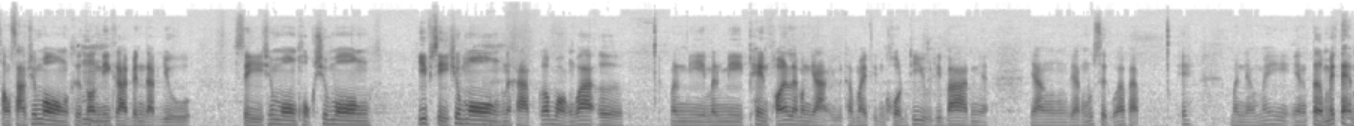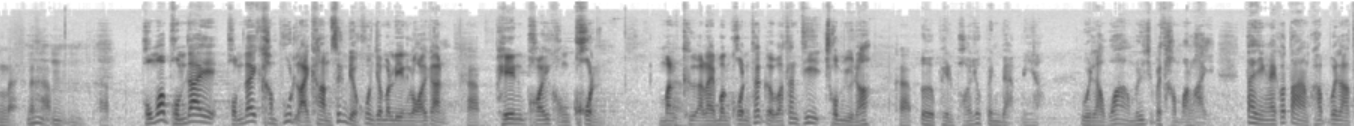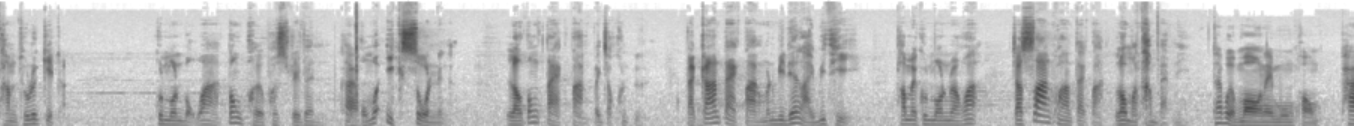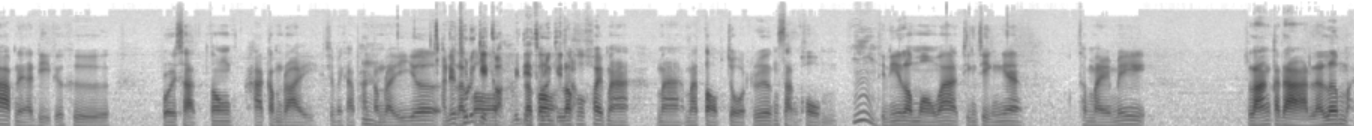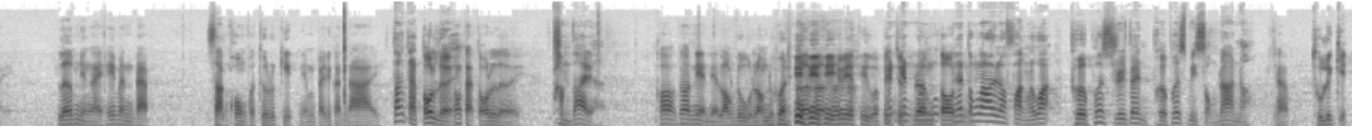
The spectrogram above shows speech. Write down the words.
สองสามชั่วโมง คือตอนนี้กลายเป็นแบบอยู่ 4 ชั่วโมง 6 ชั่วโมง 24 ชั่วโมงนะครับก็มองว่าเออ มันมีมันมีเพนพอยต์อะไรบางอย่างอยู่ทำไมถึงคนที่อยู่ที่บ้านเนี่ยยังยังรู้สึกว่าแบบเอ๊ะมันยังไม่ยังเติมไม่เต็มอะนะครับอืมอืม ครับ ผมว่าผมได้ผมได้คำพูดหลายคำซึ่งเดี๋ยวคงจะมาเรียงร้อยกัน ครับเพนพอยต์ของคน มันคืออะไรบางคนถ้าเกิดว่าท่านที่ชมอยู่เนาะ ครับ เออเพนพอยต์เราเป็นแบบเนี้ยเวลาว่างไม่รู้จะไปทำอะไร แต่ยังไงก็ตามครับ เวลาทำธุรกิจอะคุณมนต์บอกว่าต้อง purpose driven ครัแต่บผมว่าอีกส่วนหนึ่งอะเราต้องแตกต่างไปจากคนอื่น แต่การแตกต่างมันมีได้หลายวิธี ทำไมคุณมนต์มองว่า จะสร้างความแตกต่างเรามาทำแบบนี้ ถ้าเผื่อมองในมุมของภาพในอดีตก็คือ บริษัทต้องหากำไรใช่ไหมครับหากำไรเยอะๆอันนี้แล้วธุรกิจก่อนวิธีแล้วธุรกิจก่อนแล้วก็ค่อยมามามาตอบโจทย์เรื่องสังคม อืม ทีนี้เรามองว่าจริงๆเนี่ยทำไมไม่ล้างกระดานแล้วเริ่มใหม่ เริ่มยังไงให้มันแบบสังคมกับธุรกิจเนี่ยมันไปด้วยกันได้ ตั้งแต่ต้นเลยตั้งแต่ต้นเลย ทำได้เหรอฮะ ก็ก็เนี่ยเนี่ยลองดูลองดูอันนี่นี่นี่ถือว่าเป็นจุดเริ่มต้นงั้นต้องเล่าให้เราฟังแล้วว่า purpose driven purpose มีสองด้านเนาะครับ ธุรกิจ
